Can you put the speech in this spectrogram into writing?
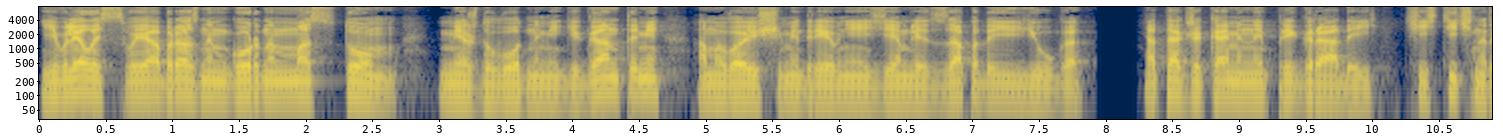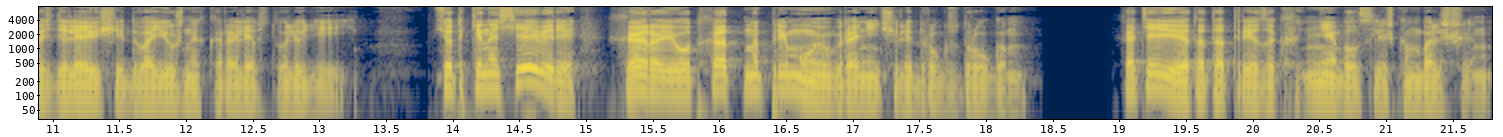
являлось своеобразным горным мостом между водными гигантами, омывающими древние земли с запада и юга, а также каменной преградой, частично разделяющей два южных королевства людей. Все-таки на севере Хера и Утхат напрямую граничили друг с другом. Хотя и этот отрезок не был слишком большим,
